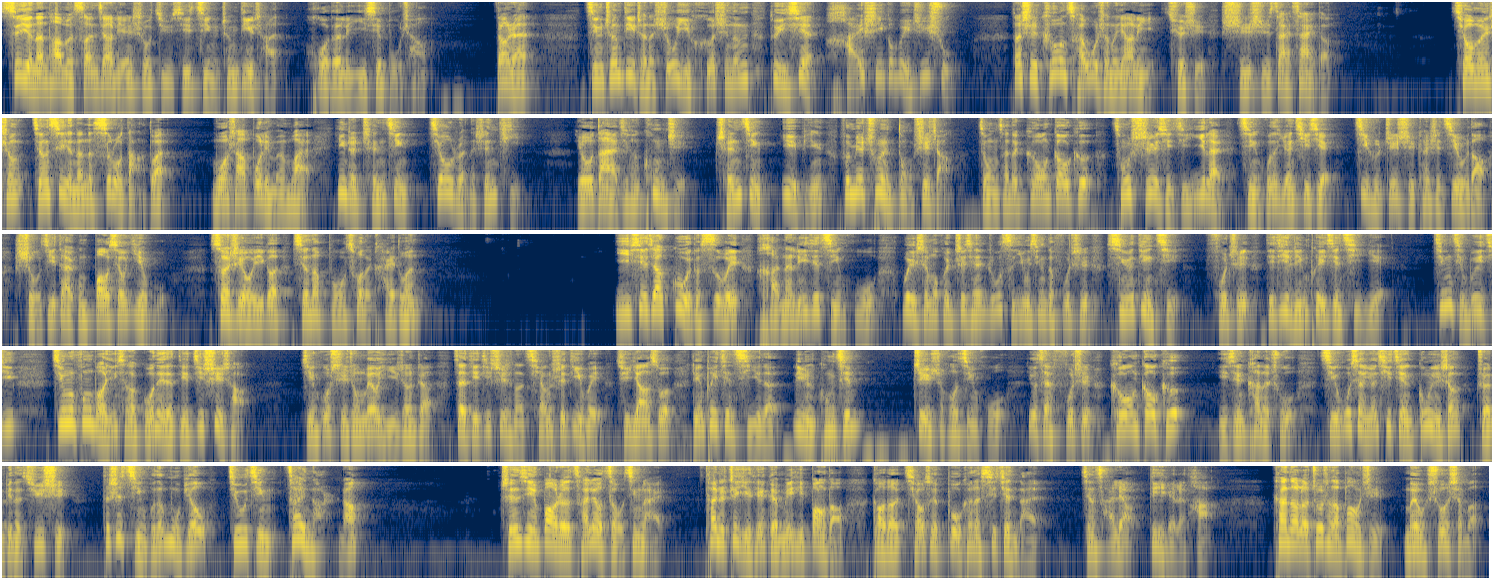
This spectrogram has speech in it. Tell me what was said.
谢叶楠他们三家联手举起景城地产，获得了一些补偿。当然，景城地产的收益何时能兑现，还是一个未知数。但是，科王财务上的压力却是实实在在的。敲门声将谢叶楠的思路打断。磨砂玻璃门外印着陈静娇软的身体。由大雅集团控制，陈静、玉萍分别出任董事长、总裁的科王高科，从十月起即依赖锦湖的元器件。技术支持开始进入到手机代工包销业务，算是有一个相当不错的开端。以谢家固有的思维，很难理解锦湖为什么会之前如此用心的扶持星源电器，扶持叠机零配件企业。经济危机、金融风暴影响了国内的叠机市场，锦湖始终没有倚仗着在叠机市场的强势地位去压缩零配件企业的利润空间。这时候，锦湖又在扶持科王高科。已经看得出锦湖向元器件供应商转变的趋势，但是锦湖的目标究竟在哪儿呢？陈信抱着材料走进来，看着这几天给媒体报道搞得憔悴不堪的谢建南，将材料递给了他，看到了桌上的报纸，没有说什么。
